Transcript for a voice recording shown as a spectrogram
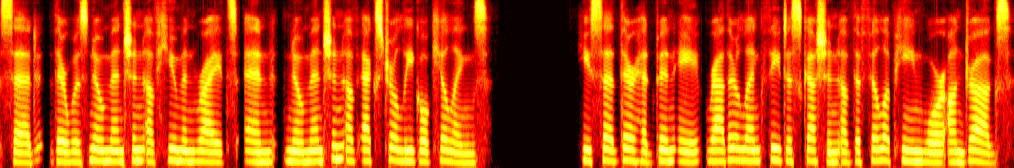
said there was no mention of human rights and no mention of extra-legal killings he said there had been a rather lengthy discussion of the Philippine war on drugs.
